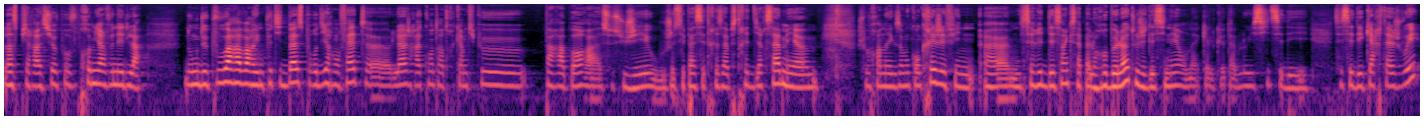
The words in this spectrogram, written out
l'inspiration première venait de là. Donc de pouvoir avoir une petite base pour dire en fait là je raconte un truc un petit peu par rapport à ce sujet, ou je sais pas, c'est très abstrait de dire ça, mais euh, je peux prendre un exemple concret. J'ai fait une, euh, série de dessins qui s'appelle Rebelote, où j'ai dessiné, on a quelques tableaux ici, c'est des, c'est, des cartes à jouer.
